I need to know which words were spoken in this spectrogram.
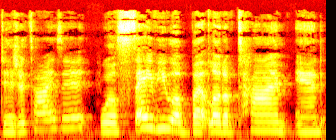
digitize it will save you a buttload of time and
